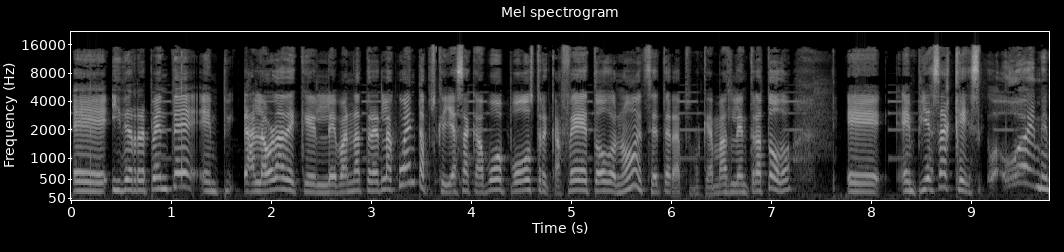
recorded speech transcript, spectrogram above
eh, y de repente, a la hora de que le van a traer la cuenta, pues que ya se acabó, postre, café, todo, ¿no? Etcétera, pues porque además le entra todo. Eh, empieza que uy,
